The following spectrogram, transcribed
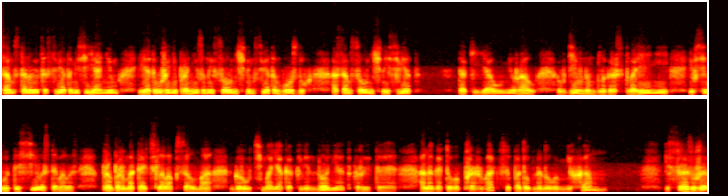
сам становится светом и сиянием, и это уже не пронизанный солнечным светом воздух, а сам солнечный свет — так и я умирал в дивном благорастворении, и всего-то сил оставалось пробормотать слова псалма. «Грудь моя, как вино неоткрытое, она готова прорваться, подобно новым мехам». И сразу же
